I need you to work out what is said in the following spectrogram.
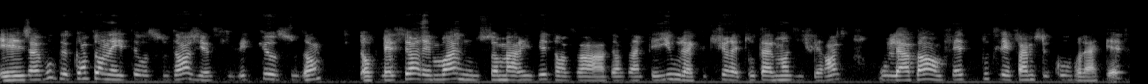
Et j'avoue que quand on a été au Soudan, j'ai aussi vécu au Soudan. Donc mes sœurs et moi, nous sommes arrivés dans un dans un pays où la culture est totalement différente, où là-bas en fait toutes les femmes se couvrent la tête.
